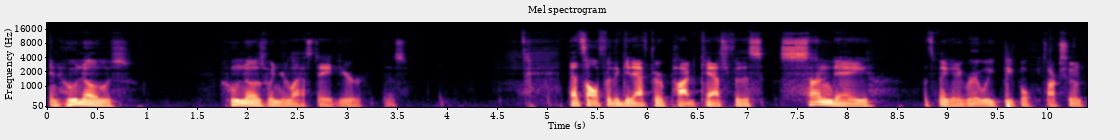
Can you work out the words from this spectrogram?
And who knows? Who knows when your last day here is? That's all for the Get After podcast for this Sunday. Let's make it a great week, people. Talk soon.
